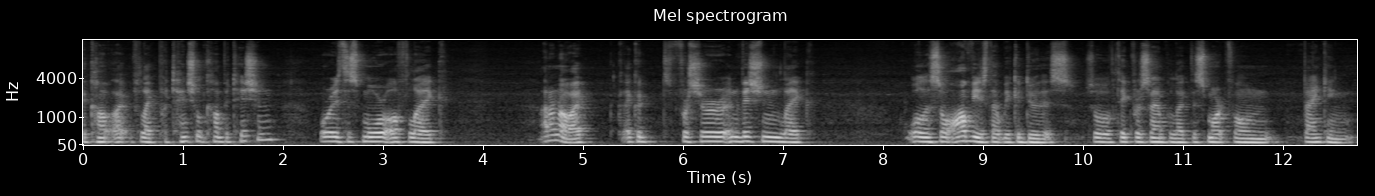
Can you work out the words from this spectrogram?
the com- like, like potential competition, or is this more of like I don't know I I could for sure envision like well it's so obvious that we could do this. So take for example like the smartphone banking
